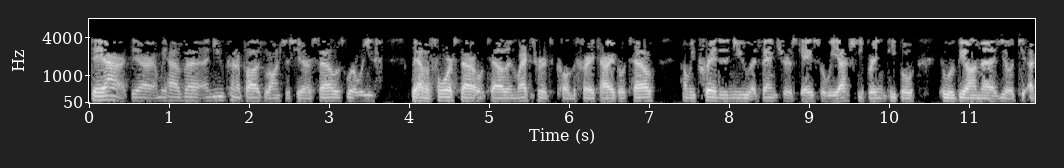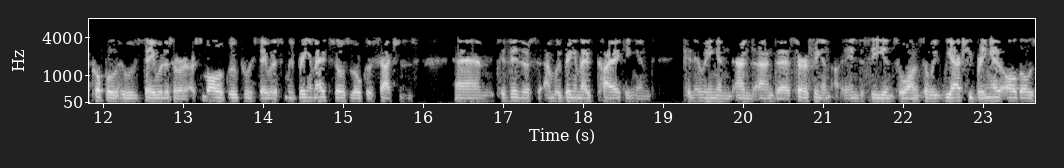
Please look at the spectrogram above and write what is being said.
they are, they are, and we have a, a new kind of product launch this year ourselves, where we've we have a four-star hotel in Wexford called the Ferrycarrig Hotel, and we created a new adventure escape where we actually bring people who would be on a you know a couple who would stay with us or a small group who would stay with us, and we bring them out to those local attractions um, to visit, and we bring them out kayaking and canoeing and and and uh, surfing in, in the sea and so on. So we we actually bring out all those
